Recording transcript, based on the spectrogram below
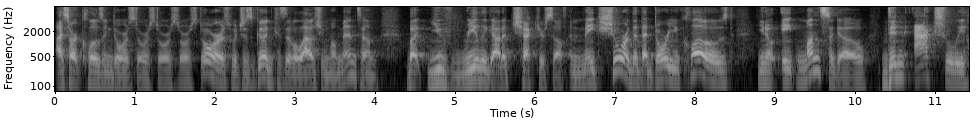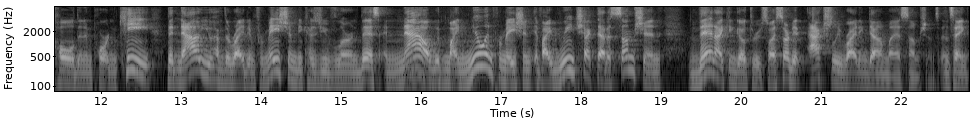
I start closing doors, doors, doors, doors, doors, which is good because it allows you momentum. But you've really got to check yourself and make sure that that door you closed you know, eight months ago didn't actually hold an important key that now you have the right information because you've learned this. And now mm. with my new information, if I recheck that assumption, then I can go through. So I started actually writing down my assumptions and saying,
